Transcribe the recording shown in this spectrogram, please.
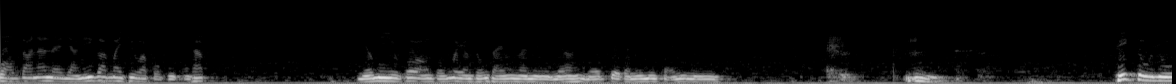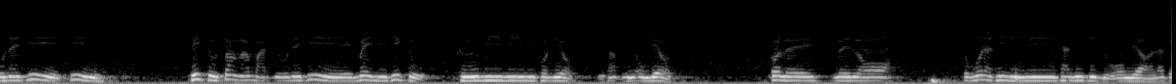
บอกตอนนั้นเลยอย่างนี้ก็ไม่ชื่อว่าปกปิดนะครับ เดี๋ยวมีอยู่ข้อของผมก็ยังสงสัยเหมือนกันเดี๋ยวเดี๋ยวเจอกันนี้นิสัยนิดนึง ภิกษุอยู่ในที่ที่ภิกษุต้องอาบัติอยู่ในที่ไม่มีภิกษุคือมีมีมีคนเดียวนะครับ มีองค์เดียว ก็เลยเลยรอ สมมติว่าที่นี่มีท่านพิจิตอยู่องค์เดียว แล้วแก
